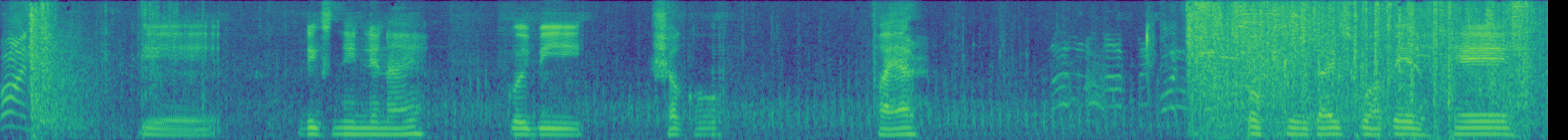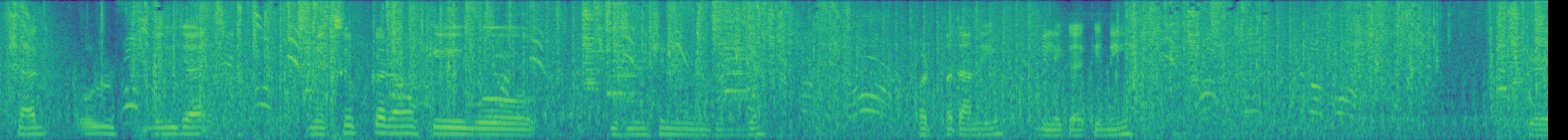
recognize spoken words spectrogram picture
Find them. ये रिक्स नहीं लेना है। कोई भी शक हो फायर। ओके गाइस वहाँ पे है। शायद उल्फ मिल जाए। मैं एक्सेप्ट कर रहा हूँ कि वो इस मिशन में मिल गया। बट पता नहीं मिलेगा कि नहीं। ये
